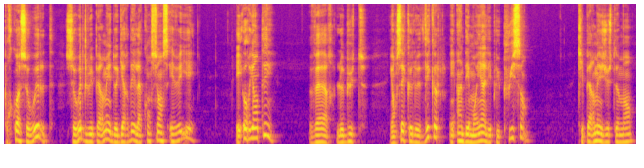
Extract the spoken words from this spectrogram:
pourquoi ce wird? Ce wird lui permet de garder la conscience éveillée et orientée vers le but. Et on sait que le dhikr est un des moyens les plus puissants qui permet justement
